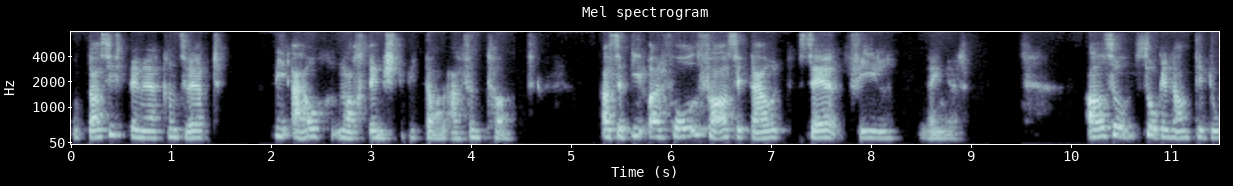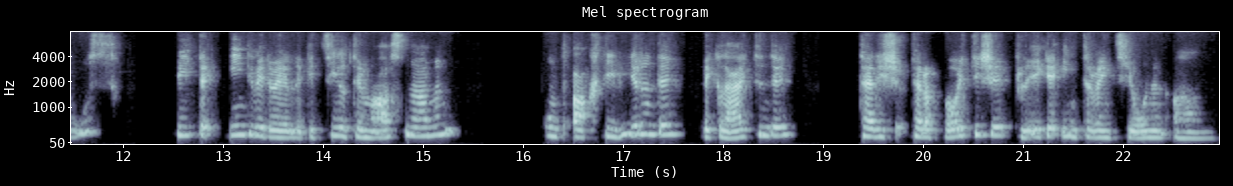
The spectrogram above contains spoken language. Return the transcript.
und das ist bemerkenswert, wie auch nach dem Spitalaufenthalt. Also die Erholphase dauert sehr viel länger. Also sogenannte DOS, biete individuelle gezielte Maßnahmen und aktivierende, begleitende therapeutische Pflegeinterventionen an.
